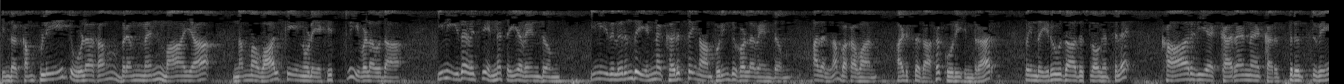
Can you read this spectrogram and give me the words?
இந்த கம்ப்ளீட் உலகம் பிரம்மன் மாயா நம்ம வாழ்க்கையினுடைய ஹிஸ்டரி இவ்வளவுதான். இனி இதை வச்சு என்ன செய்ய வேண்டும்? இனி இதிலிருந்து என்ன கருத்தை நாம் புரிந்து கொள்ள வேண்டும்? அதெல்லாம் பகவான் அடுத்ததாக கூறுகின்றார். இப்ப இந்த இருபதாவது ஸ்லோகத்துல காரிய கரண கர்த்திருவே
